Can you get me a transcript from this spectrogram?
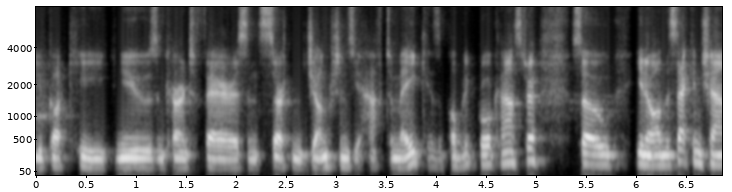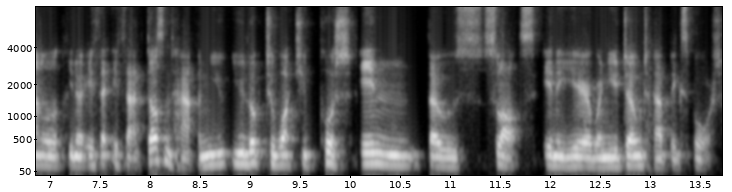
you've got key news and current affairs and certain junctions you have to make as a public broadcaster. So, you know, on the second channel, you know, if that, if that doesn't happen, you you look to what you put in those slots in a year when you don't have big sport.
